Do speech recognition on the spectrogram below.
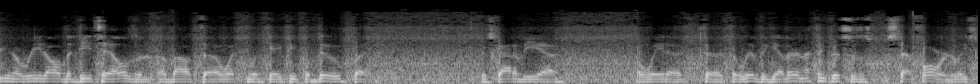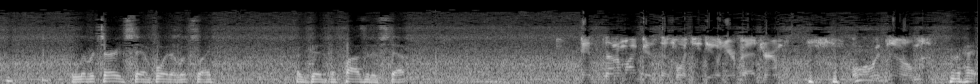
you know, read all the details about uh, what what gay people do. But there's got to be a, a way to, to, to live together, and I think this is a step forward. At least, from the libertarian standpoint, it looks like a good, a positive step. It's none of my business what you do in your bedroom or with whom. Right,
